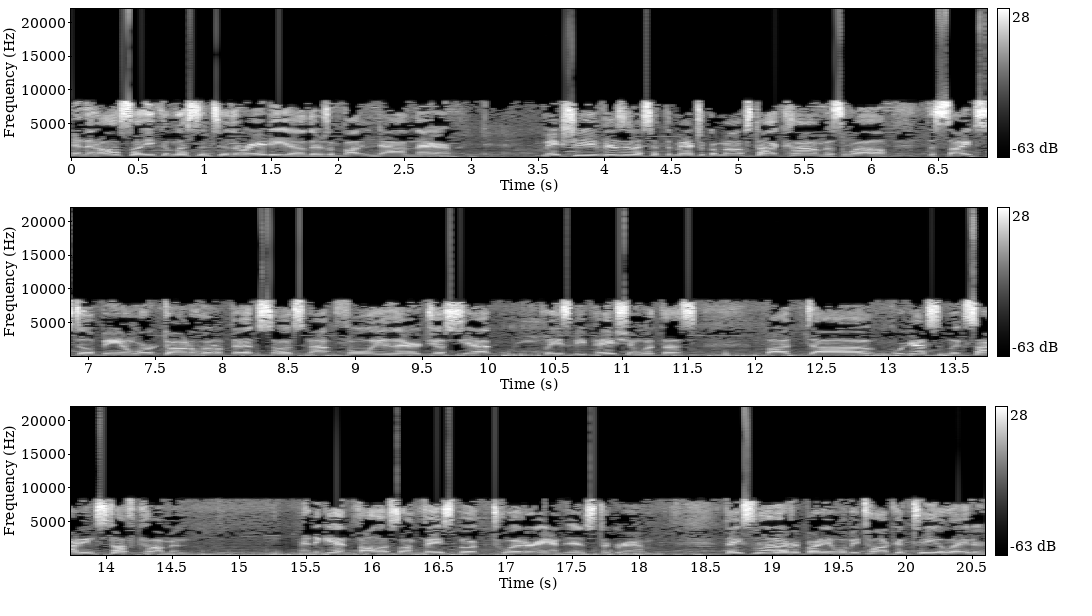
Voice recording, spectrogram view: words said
and then also you can listen to the radio. There's a button down there. Make sure you visit us at themagicalmouse.com as well. The site's still being worked on a little bit, so it's not fully there just yet. Please be patient with us. But uh, we got some exciting stuff coming. And again, follow us on Facebook, Twitter, and Instagram. Thanks a lot, everybody, and we'll be talking to you later.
